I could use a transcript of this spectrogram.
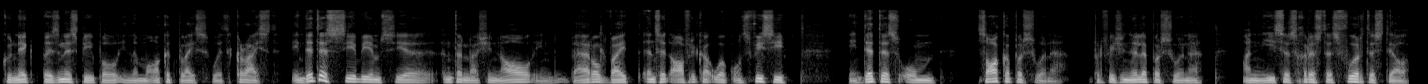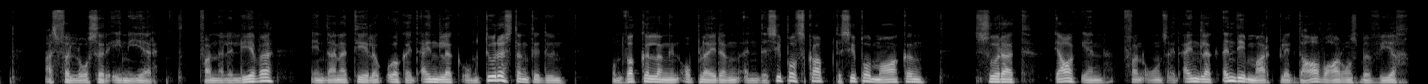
connect business people in the marketplace with Christ. En dit is CBMC internasionaal en wêreldwyd in Suid-Afrika ook ons visie en dit is om sakepersone, professionele persone aan Jesus Christus voor te stel as verlosser en Heer van hulle lewe en dan natuurlik ook uiteindelik om toerusting te doen, ontwikkeling en opleiding in disippelskap, disipelmaking sodat elkeen van ons uiteindelik in die markplek daar waar ons beweeg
